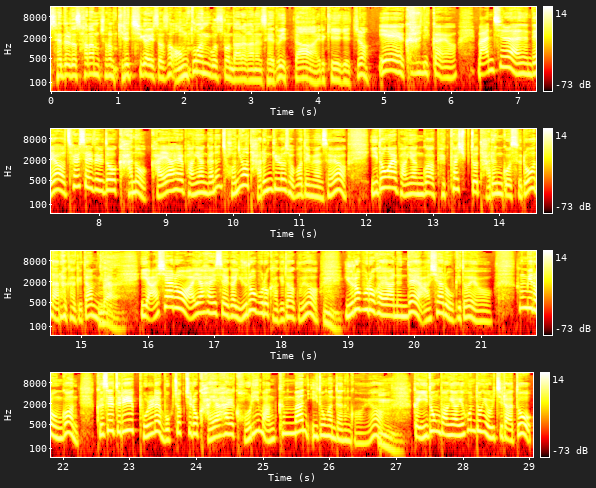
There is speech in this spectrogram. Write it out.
새들도 사람처럼 길치가 있어서 엉뚱한 곳으로 날아가는 새도 있다 이렇게 얘기했죠. 예, 그러니까요. 많지는 않은데요. 철새들도 간혹 가야 할 방향과는 전혀 다른 길로 접어들면서요. 이동할 방향과 180도 다른 곳으로 날아가기도 합니다. 네. 이 아시아로 와야 할 새가 유럽으로 가기도 하고요. 음. 유럽으로 가야 하는데 아시아로 오기도 해요. 흥미로운 건 그 새들이 본래 목적지로 가야 할 거리만큼만 이동한다는 거예요. 음. 그러니까 이동 방향에 혼동이 올지라도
